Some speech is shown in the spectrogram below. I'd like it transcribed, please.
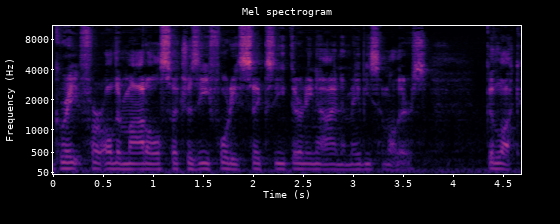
great for other models such as E46, E39, and maybe some others. Good luck.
